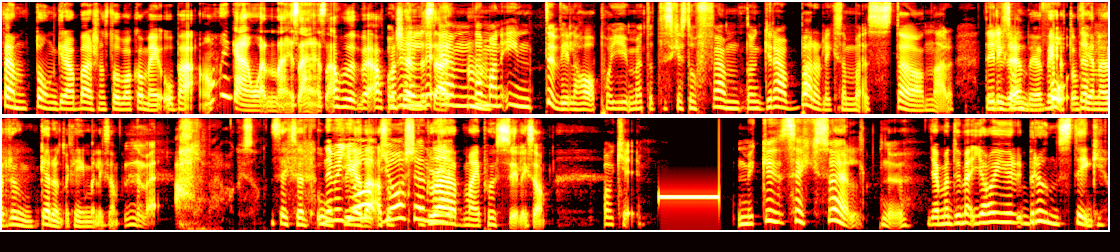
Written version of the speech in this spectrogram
15 grabbar som står bakom mig och bara oh my god what a nice ass. Alltså, Att man Och det är väl det så här, enda mm, man inte vill ha på gymmet, att det ska stå 15 grabbar och liksom stönar. Det är liksom... det enda jag vet, de får det- gärna runka runt omkring mig liksom. Nej men Augustsson. Sexuellt Nej, men ofredad, jag- alltså jag känner- grab my pussy liksom. Okej. Mycket sexuellt nu. Ja men du, jag är ju brunstig.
